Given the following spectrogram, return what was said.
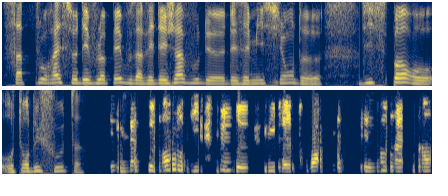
ça pourrait se développer? Vous avez déjà, vous, des émissions de, d'e-sport autour du foot? Exactement. On diffuse depuis 3-4 saisons maintenant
